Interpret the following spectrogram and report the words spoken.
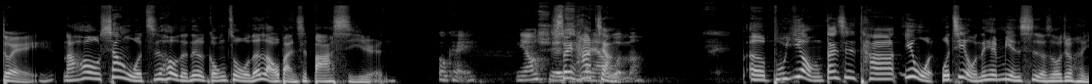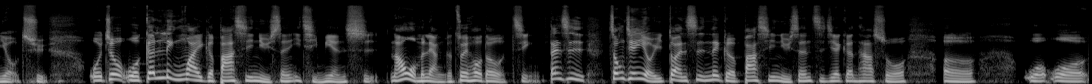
对，然后像我之后的那个工作，我的老板是巴西人。OK，你要学，所以他讲吗？呃，不用，但是他因为我我记得我那天面试的时候就很有趣，我就我跟另外一个巴西女生一起面试，然后我们两个最后都有进，但是中间有一段是那个巴西女生直接跟他说，呃，我我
